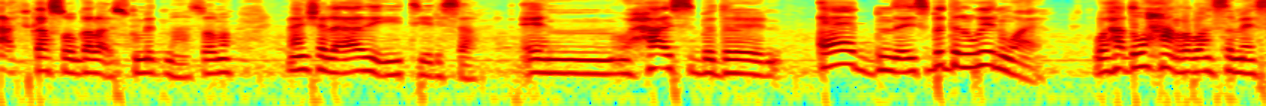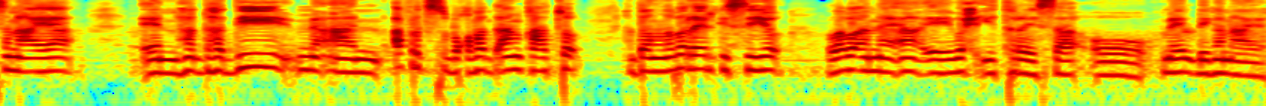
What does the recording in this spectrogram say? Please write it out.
nacfi kaa soo gala isku mid maha sooma maasha allah aaday ii tiirisaa waxaa isbedeleen aad isbeddel weyn waay way hadda waxaan rabaan samaysanayaa haddii afartas boqol hadda aan qaato haddaan laba reerkii siiyo laba ana wax ii taraysaa oo meel dhiganayo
